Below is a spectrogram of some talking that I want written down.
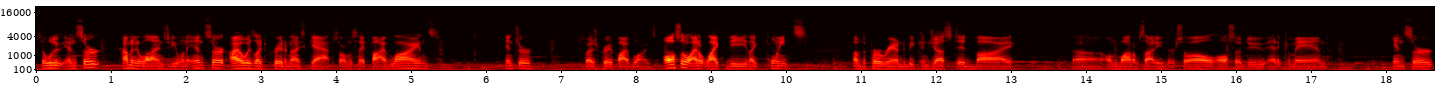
So we'll do insert. How many lines do you wanna insert? I always like to create a nice gap. So I'm gonna say five lines, enter. So I just created five lines. Also, I don't like the like points of the program to be congested by uh, on the bottom side either. So I'll also do edit command, insert,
